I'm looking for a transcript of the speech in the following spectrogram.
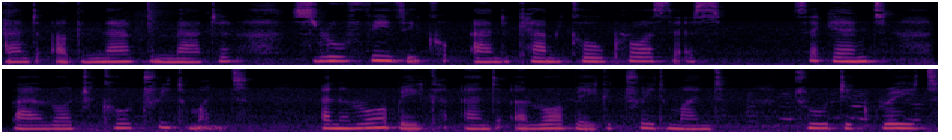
and organic matter through physical and chemical process. Second, biological treatment anaerobic and aerobic treatment to degrade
